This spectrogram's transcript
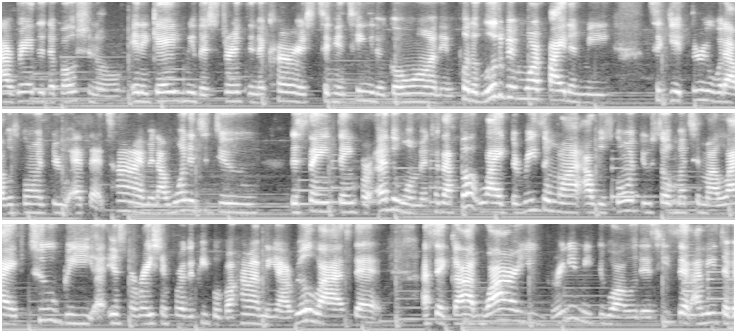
I read the devotional and it gave me the strength and the courage to continue to go on and put a little bit more fight in me to get through what I was going through at that time. And I wanted to do the same thing for other women because I felt like the reason why I was going through so much in my life to be an inspiration for the people behind me, I realized that I said, God, why are you bringing me through all of this? He said, I need to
